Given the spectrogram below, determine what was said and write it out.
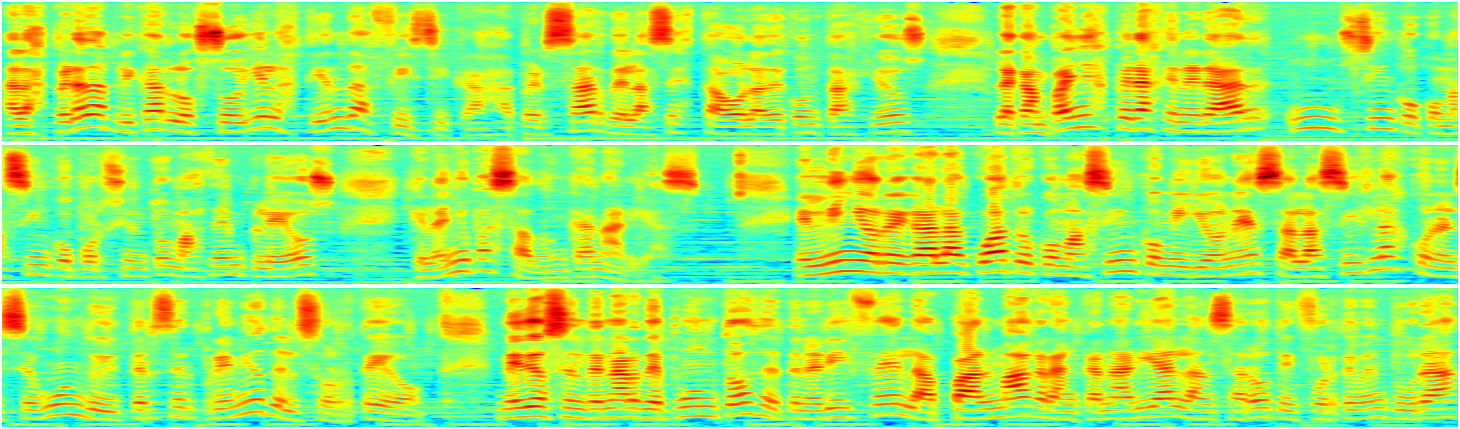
a la espera de aplicarlos hoy en las tiendas físicas. A pesar de la sexta ola de contagios, la campaña espera generar un 5,5% más de empleos que el año pasado en Canarias. El niño regala 4,5 millones a las islas con el segundo y tercer premio del sorteo. Medio centenar de puntos de Tenerife, La Palma, Gran Canaria, Lanzarote y Fuerteventura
